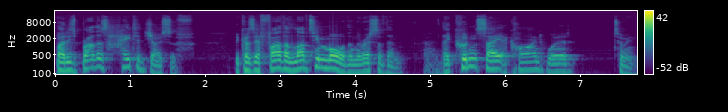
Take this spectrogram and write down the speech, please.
But his brothers hated Joseph because their father loved him more than the rest of them. They couldn't say a kind word to him.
